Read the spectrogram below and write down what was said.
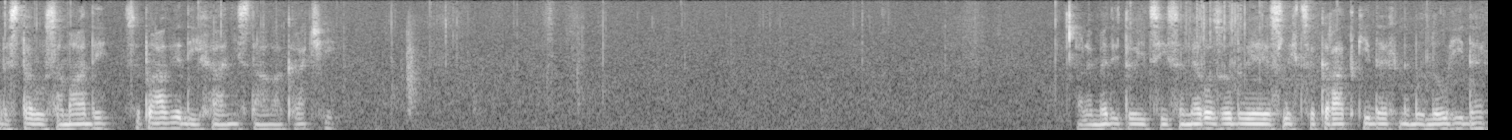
Ve stavu samády se právě dýchání stává kratší. Ale meditující se nerozhoduje, jestli chce krátký dech nebo dlouhý dech.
